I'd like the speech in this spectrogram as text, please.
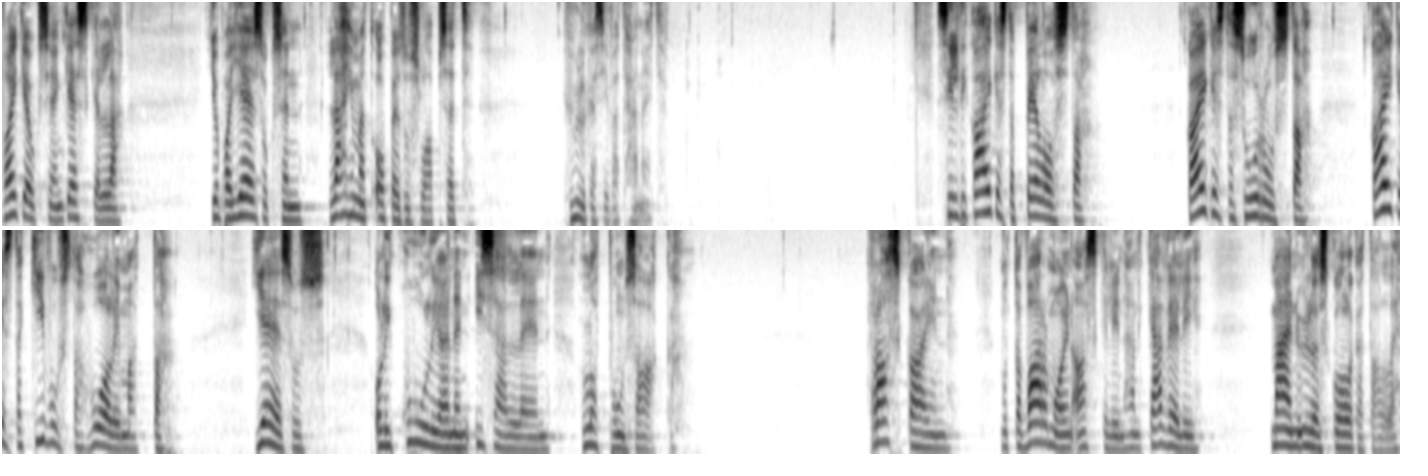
Vaikeuksien keskellä jopa Jeesuksen lähimmät opetuslapset hylkäsivät hänet. Silti kaikesta pelosta, kaikesta surusta, kaikesta kivusta huolimatta Jeesus oli kuulijainen isälleen loppuun saakka. Raskain, mutta varmoin askelin hän käveli mäen ylös Kolkatalle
